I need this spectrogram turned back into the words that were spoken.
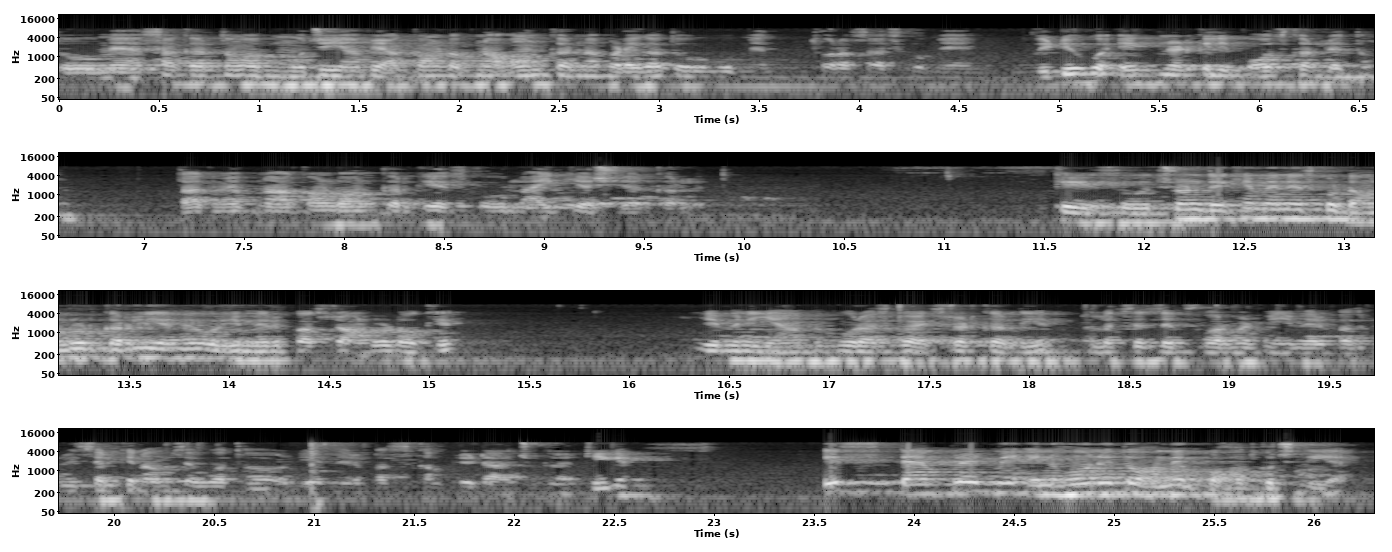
तो मैं ऐसा करता हूँ, अब मुझे यहाँ पे अकाउंट अपना ऑन करना पड़ेगा तो वो मैं थोड़ा सा इसको मैं वीडियो को एक मिनट के लिए पॉज कर लेता हूँ, ताकि मैं अपना अकाउंट ऑन करके इसको लाइक या शेयर कर लेता हूँ। ओके सो स्टूडेंट देखिए, मैंने इसको डाउनलोड कर लिया है, और ये मेरे पास डाउनलोड होके ये मैंने यहाँ पे पूरा इसको एक्सट्रैक्ट कर दिया। अलग से जिप फॉर्मेट में ये मेरे पास रीसेल के नाम से हुआ था, और ये मेरे पास कंप्लीट आ चुका है, ठीक है? इस टेम्पलेट में इन्होंने तो हमें बहुत कुछ दिया। है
